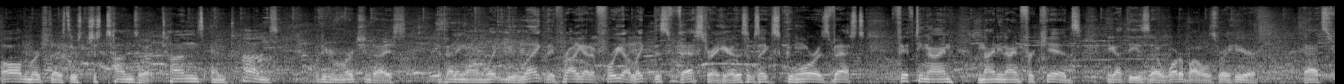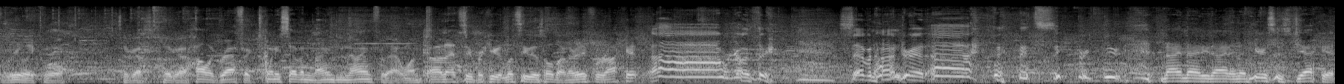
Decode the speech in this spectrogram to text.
all the merchandise. There's just tons of it, tons and tons of different merchandise, depending on what you like. They probably got it for you. I like this vest right here. This looks like Gamora's vest, $59.99 for kids. You got these uh, water bottles right here. That's really cool. It's like a, like a holographic, $27.99 for that one. Oh, that's super cute. Let's see this. Hold on. Ready for rocket? Ah, we're going through 700. Ah, it's super cute. 9.99. And then here's his jacket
